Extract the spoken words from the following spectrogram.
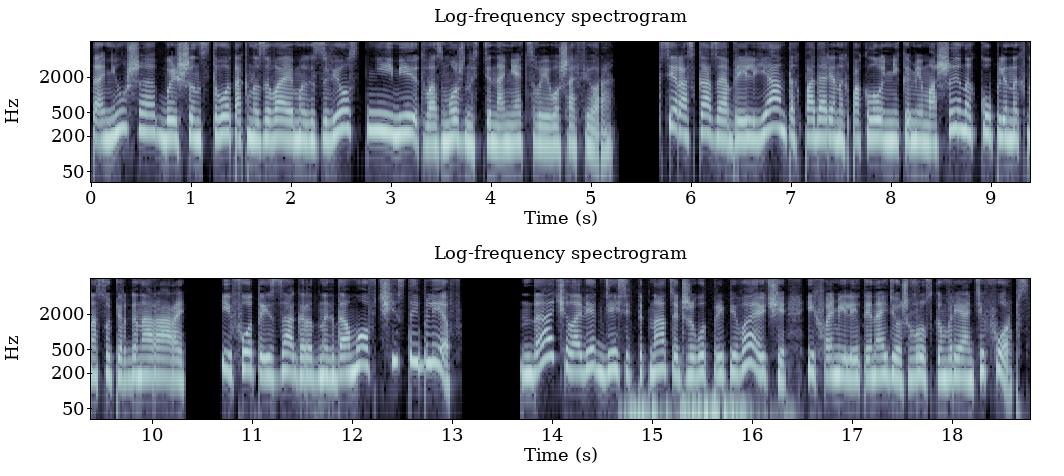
Танюша, большинство так называемых звезд не имеют возможности нанять своего шофера. Все рассказы о бриллиантах, подаренных поклонниками машинах, купленных на супергонорары, и фото из загородных домов — чистый блеф. Да, человек 10-15 живут припеваючи, их фамилии ты найдешь в русском варианте Forbes,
